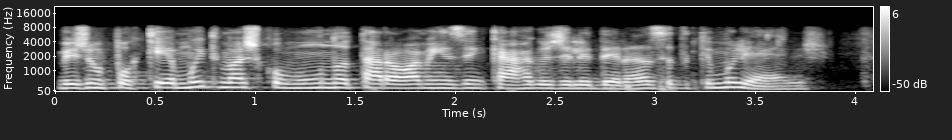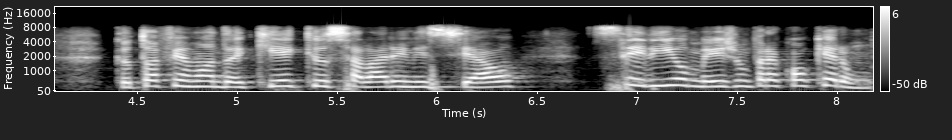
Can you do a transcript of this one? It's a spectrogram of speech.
Mesmo porque é muito mais comum notar homens em cargos de liderança do que mulheres. O que eu estou afirmando aqui é que o salário inicial seria o mesmo para qualquer um.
